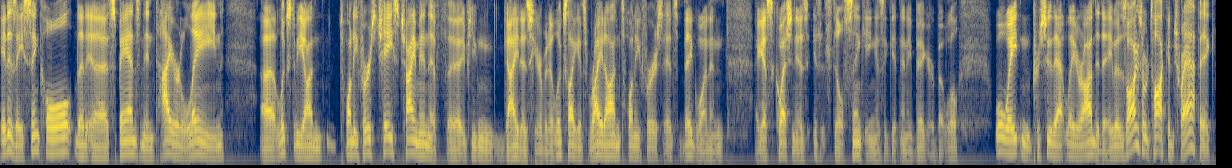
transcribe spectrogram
it is a sinkhole that uh, spans an entire lane. Uh, it looks to be on 21st. Chase, chime in if uh, if you can guide us here, but it looks like it's right on 21st. It's a big one, and I guess the question is: Is it still sinking? Is it getting any bigger? But we'll we'll wait and pursue that later on today. But as long as we're talking traffic,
